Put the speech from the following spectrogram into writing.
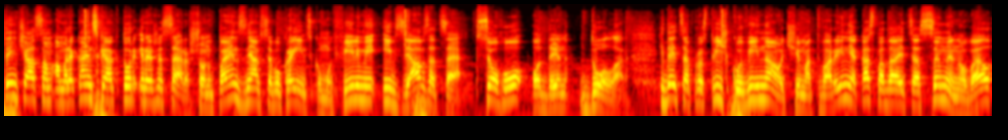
Тим часом американський актор і режисер Шон Пен знявся в українському фільмі і взяв за це всього один долар. Йдеться про стрічку Війна очима тварин, яка складається з семи новел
